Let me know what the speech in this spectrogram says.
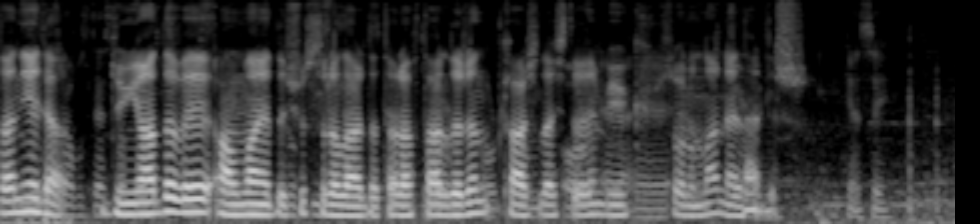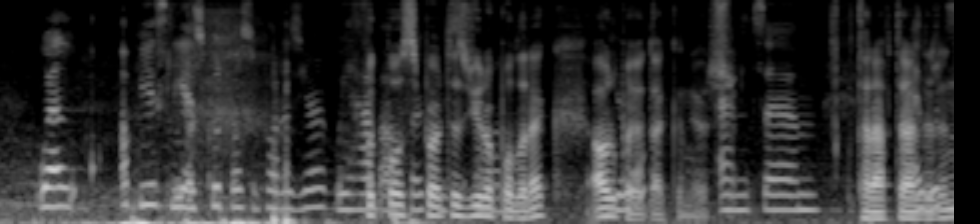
Daniela, dünyada ve Almanya'da şu sıralarda taraftarların karşılaştığı en büyük sorunlar nelerdir? Well, obviously as Football Supporters Europe we have Football Supporters Europe olarak Avrupa'ya odaklanıyoruz. Um, Taraftarların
